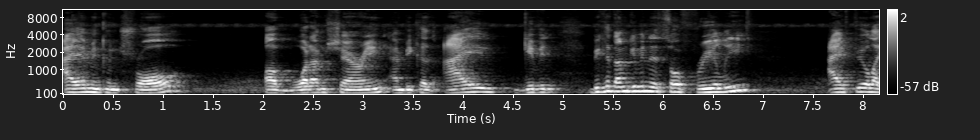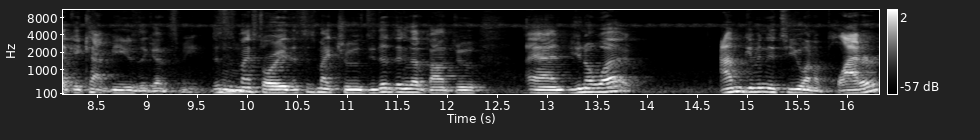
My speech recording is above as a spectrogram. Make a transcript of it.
I am in control of what I'm sharing, and because I giving because I'm giving it so freely, I feel like it can't be used against me. This is mm-hmm. my story. This is my truth. These are the things I've gone through, and you know what? I'm giving it to you on a platter.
